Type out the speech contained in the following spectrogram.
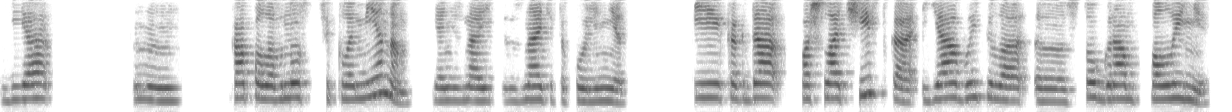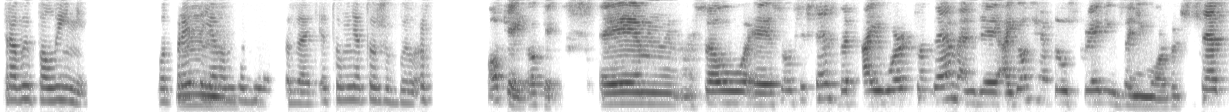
я капала в нос цикламеном, я не знаю, знаете такое или нет. И когда пошла чистка, я выпила э, 100 грамм полыни, травы полыни. Вот про это я вам забыла сказать. Это у меня тоже было. Okay, okay. Um, so, uh, so she says, but I worked on them and uh, I don't have those cravings anymore. But she says,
